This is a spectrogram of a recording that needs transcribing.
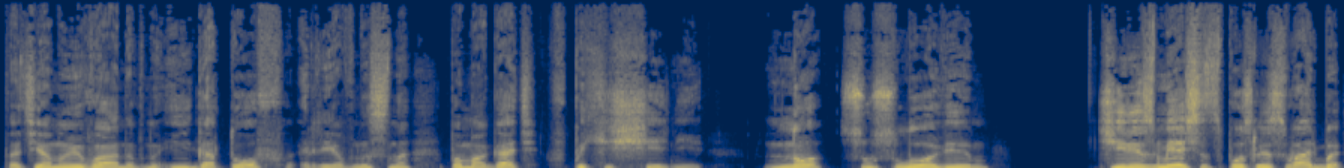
Татьяну Ивановну, и готов ревностно помогать в похищении. Но с условием. Через месяц после свадьбы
